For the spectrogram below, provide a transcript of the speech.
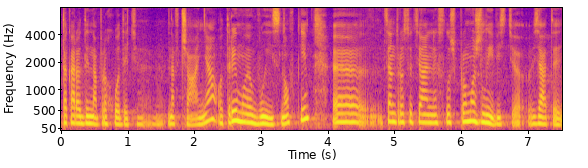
така родина проходить навчання, отримує висновки Центру соціальних служб про можливість взяти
